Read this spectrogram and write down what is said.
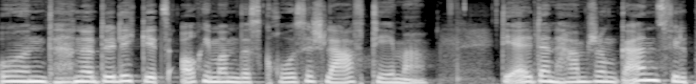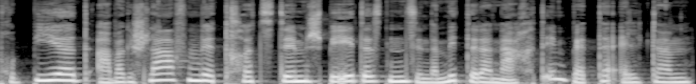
und natürlich geht es auch immer um das große Schlafthema. Die Eltern haben schon ganz viel probiert, aber geschlafen wird trotzdem spätestens in der Mitte der Nacht im Bett der Eltern.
